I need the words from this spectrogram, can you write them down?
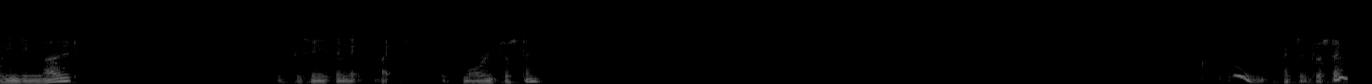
Blending mode. See if there's anything that makes it more interesting. Ooh, that's interesting.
